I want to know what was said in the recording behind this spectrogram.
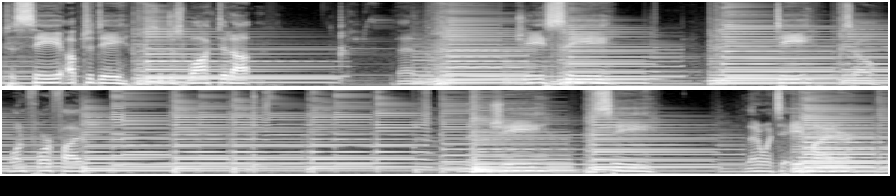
to C up to D, so just walked it up. Then G, C, D, so one, four, five. And then G, C, then I went to A minor.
